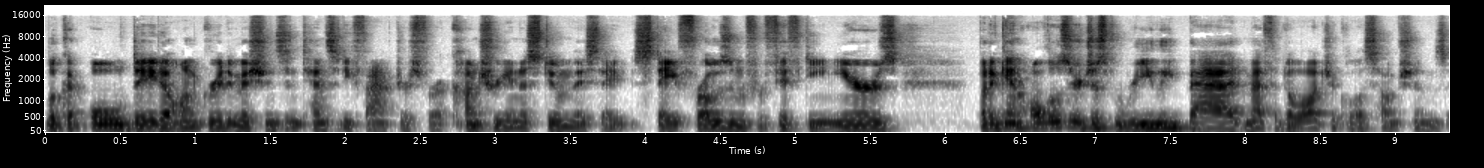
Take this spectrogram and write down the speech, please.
look at old data on grid emissions intensity factors for a country and assume they say stay frozen for 15 years. But again, all those are just really bad methodological assumptions.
